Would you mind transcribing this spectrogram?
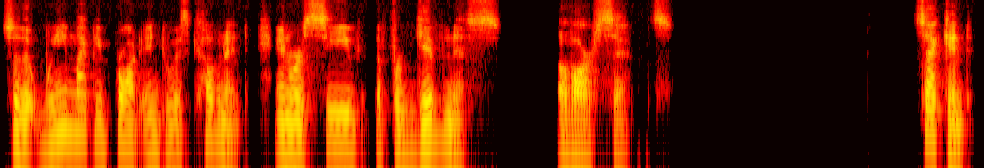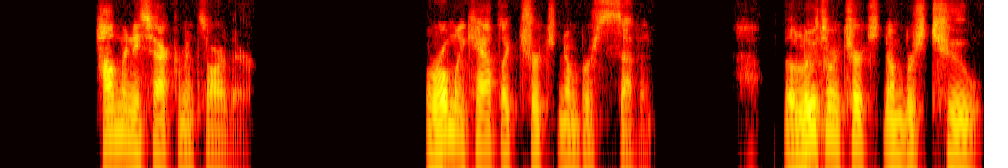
so that we might be brought into his covenant and receive the forgiveness of our sins. Second, how many sacraments are there? The Roman Catholic Church numbers seven. The Lutheran Church numbers two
